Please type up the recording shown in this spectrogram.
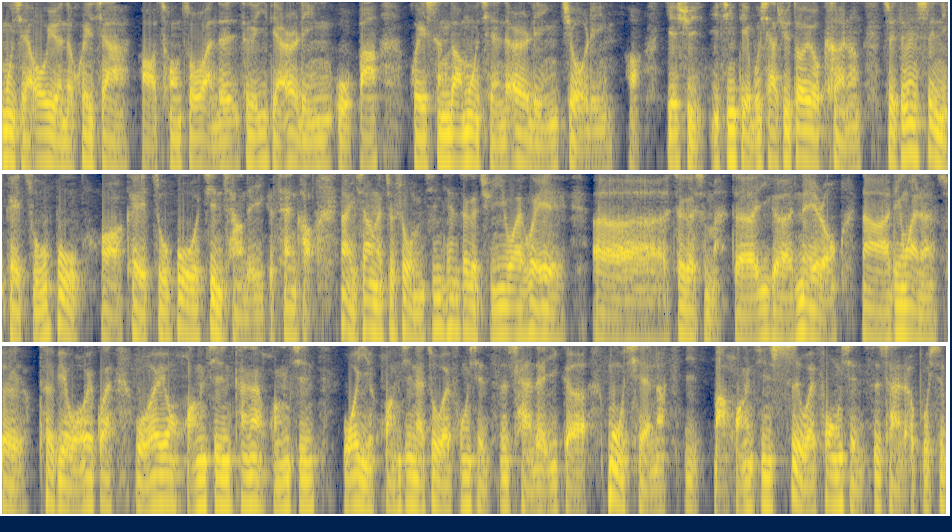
目前欧元的汇价啊，从昨晚的这个一点二零五八回升到目前的二零九零啊，也许已经跌不下去都有可能，所以这边是你可以逐步啊，可以逐步进场的一个参考。那以上呢就是我们今天这个群益外汇呃这个什么的一个内容。那另外呢，所以特别我会关，我会用黄金看看黄金。我以黄金来作为风险资产的一个，目前呢，以把黄金视为风险资产，而不是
